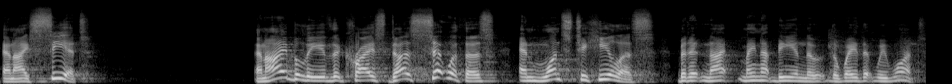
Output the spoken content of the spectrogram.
And I see it And I believe that Christ does sit with us and wants to heal us, but it not, may not be in the, the way that we want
